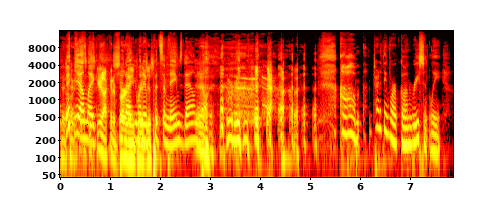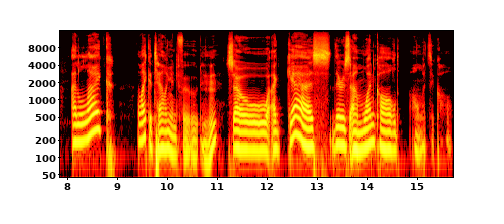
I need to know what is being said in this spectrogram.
Don't, don't- yeah, I'm like, you're not going to burn I, any you want to put some names down? No. um, I'm trying to think where I've gone recently. I like I like Italian food. Mm-hmm. So I guess there's um one called oh what's it called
